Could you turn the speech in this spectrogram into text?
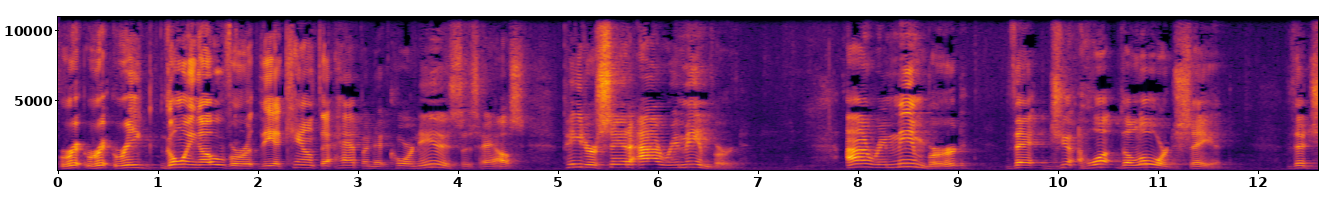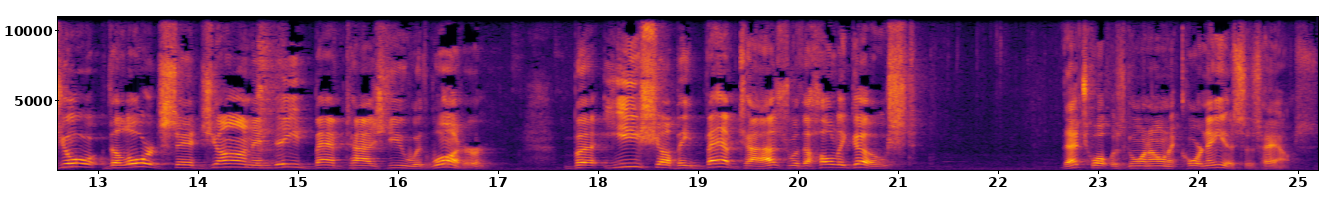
re, re, going over the account that happened at Cornelius's house. Peter said, I remembered. I remembered that what the Lord said. The, the Lord said, John indeed baptized you with water but ye shall be baptized with the Holy Ghost. That's what was going on at Cornelius' house.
